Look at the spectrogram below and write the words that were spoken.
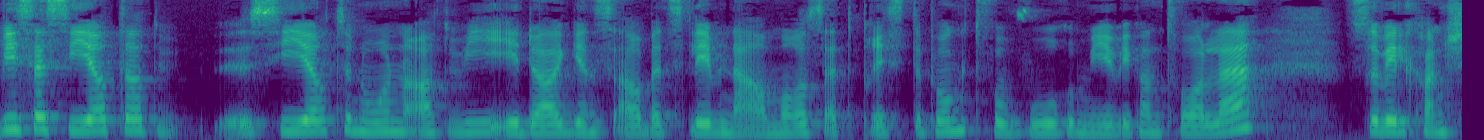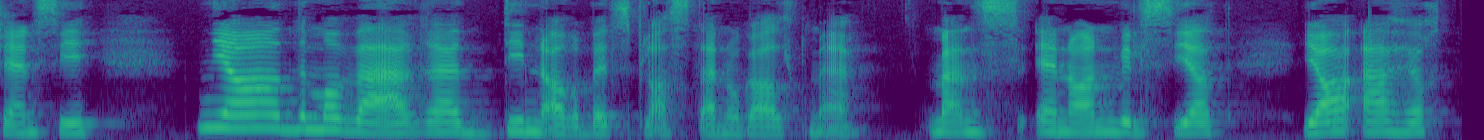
Hvis jeg sier til, at, sier til, noen at vi i dagens arbeidsliv nærmer oss et bristepunkt for hvor mye vi kan tåle, så vil kanskje en si ja, det må være din arbeidsplass det er noe galt med. Mens en annen vil si at ja, jeg har hørt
